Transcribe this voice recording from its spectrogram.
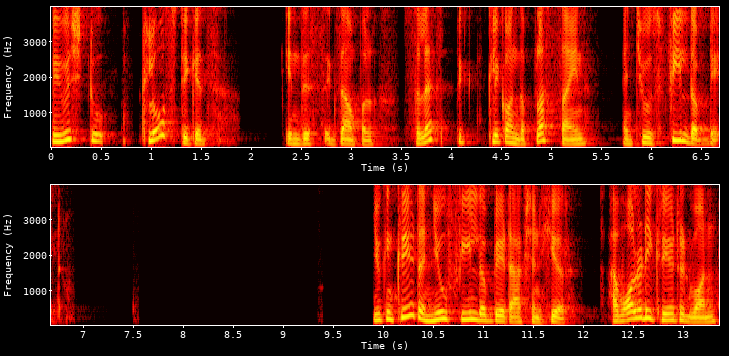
we wish to close tickets in this example. So let's pick, click on the plus sign and choose Field Update. You can create a new field update action here. I've already created one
